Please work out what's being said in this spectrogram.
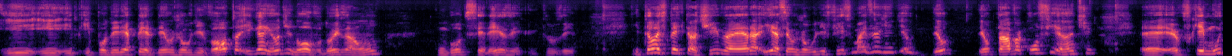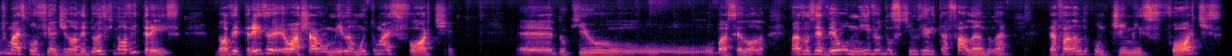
e, e, e poderia perder o jogo de volta e ganhou de novo, 2 a 1 com gol de Cereza, inclusive. Então a expectativa era, ia ser um jogo difícil, mas a gente, eu, eu, eu confiante, é, eu fiquei muito mais confiante em 9-2 que 9-3. 9-3 eu achava o Milan muito mais forte é, do que o, o, o, Barcelona. Mas você vê o nível dos times que a gente está falando, né? Está falando com times fortes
